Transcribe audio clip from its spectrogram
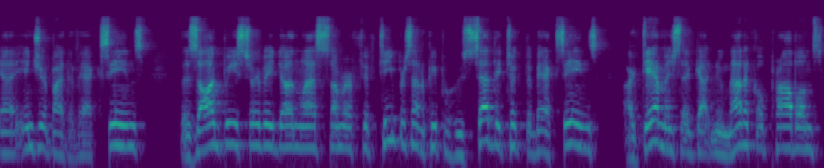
uh, injured by the vaccines. The Zogby survey done last summer 15% of people who said they took the vaccines are damaged. They've got new medical problems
